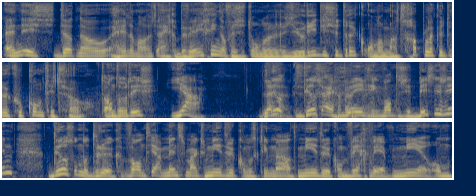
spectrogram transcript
en is dat nou helemaal uit eigen beweging? Of is het onder juridische druk, onder maatschappelijke druk? Hoe komt dit zo? Het antwoord is ja. Deel- deels eigen beweging, want er zit business in. Deels onder druk, want ja, mensen maken meer druk om het klimaat, meer druk om wegwerpen, meer om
